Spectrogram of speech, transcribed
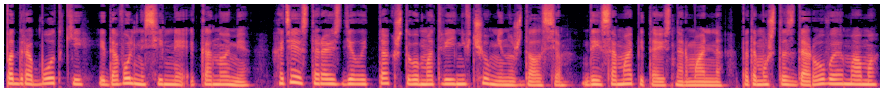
подработки и довольно сильная экономия. Хотя я стараюсь сделать так, чтобы Матвей ни в чем не нуждался, да и сама питаюсь нормально, потому что здоровая мама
